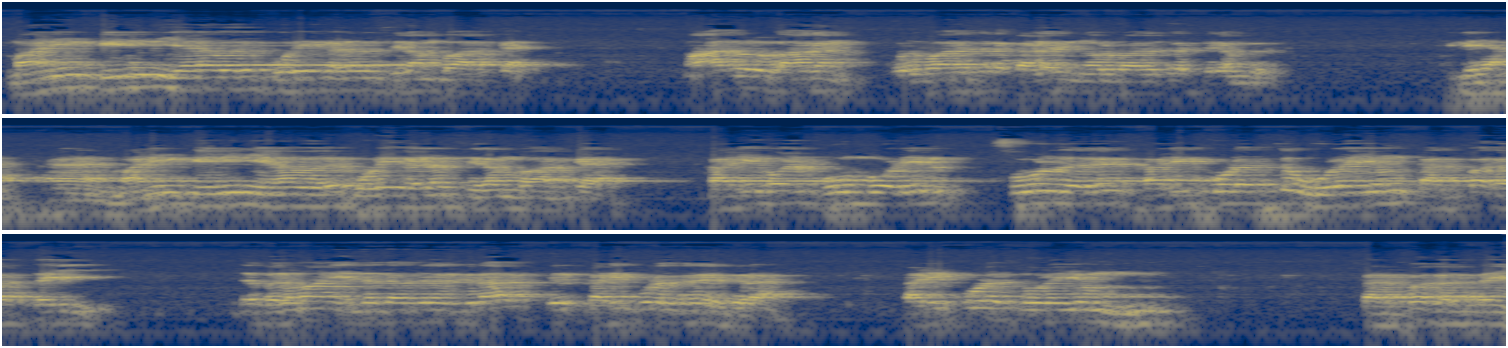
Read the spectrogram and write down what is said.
மணி கின் எனவர் குறைக்கடல் சிலம்பார்க்க. மாதொரு பாகன் ஒரு பாகத்துல கடல் இன்னொரு பாகத்துல சிலம்பு. இல்லையா? மணி கிணி எனவர் குறைகடல் சிலம்பார்க்க. கடிகோள் பூம்போடில் சூழ்தரு கடிக்கூடத்து உறையும் கற்பகத்தை. இந்த பெருமான் எந்த தரத்தில் இருக்கிறார்? திரு கடிக்கூடத்தில் இருக்கிறார். கடிக்கூடத்துறையும் கற்பகத்தை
